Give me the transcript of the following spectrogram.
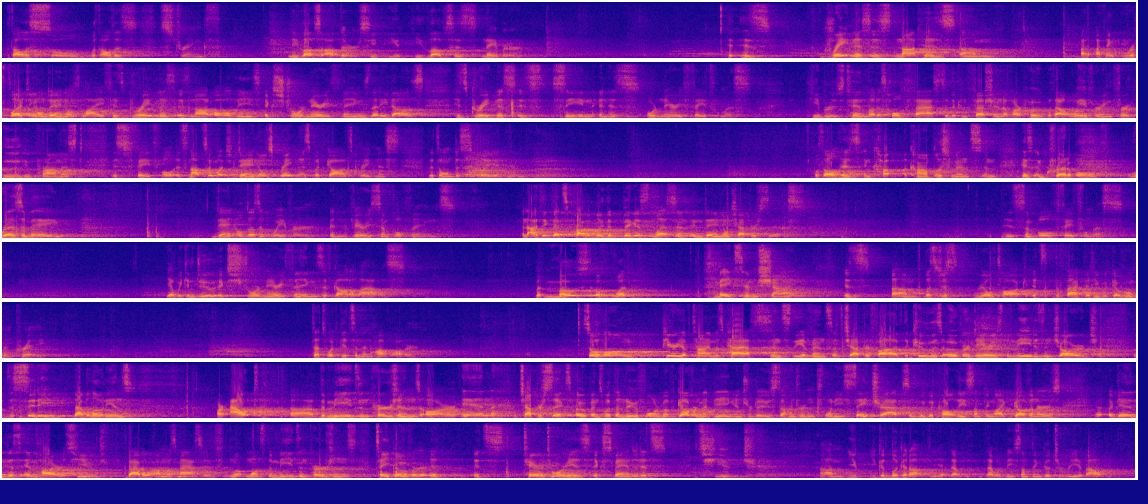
with all his soul, with all his strength. And he loves others, he, he, he loves his neighbor. His greatness is not his, um, I think, reflecting on Daniel's life, his greatness is not all these extraordinary things that he does. His greatness is seen in his ordinary faithfulness. Hebrews 10 let us hold fast to the confession of our hope without wavering, for he who promised is faithful. It's not so much Daniel's greatness, but God's greatness that's on display in him. With all his accomplishments and his incredible resume, Daniel doesn't waver in very simple things. And I think that's probably the biggest lesson in Daniel chapter 6 his simple faithfulness. Yeah, we can do extraordinary things if God allows. But most of what makes him shine is um, let's just real talk. It's the fact that he would go home and pray. That's what gets him in hot water. So, a long period of time has passed since the events of chapter 5. The coup is over. Darius the Mede is in charge of the city. Babylonians are out, uh, the Medes and Persians are in. Chapter 6 opens with a new form of government being introduced 120 satraps, and we would call these something like governors. Again, this empire is huge. Babylon was massive. Once the Medes and Persians take over, it, its territory is expanded. It's, it's huge. Um, you, you could look it up. That, that would be something good to read about.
